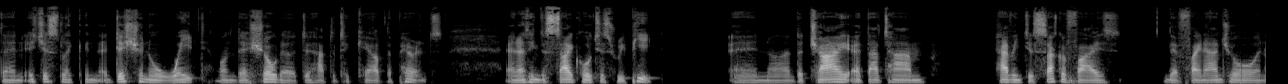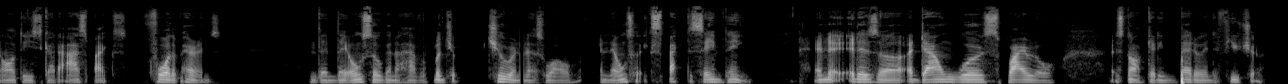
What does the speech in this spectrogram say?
then it's just like an additional weight on their shoulder to have to take care of the parents. And I think the cycle just repeat. And uh, the child at that time having to sacrifice their financial and all these kind of aspects for the parents. And then they also gonna have a bunch of children as well, and they also expect the same thing. And it, is a, a, downward spiral. It's not getting better in the future.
